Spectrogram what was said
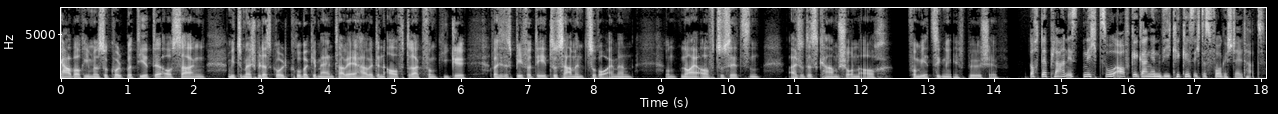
gab auch immer so kolportierte Aussagen, wie zum Beispiel, dass Goldgruber gemeint habe, er habe den Auftrag von Kiegel, quasi das BVD zusammenzuräumen und neu aufzusetzen. Also das kam schon auch vom jetzigen FPÖ-Chef. Doch der Plan ist nicht so aufgegangen, wie Kickel sich das vorgestellt hat.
